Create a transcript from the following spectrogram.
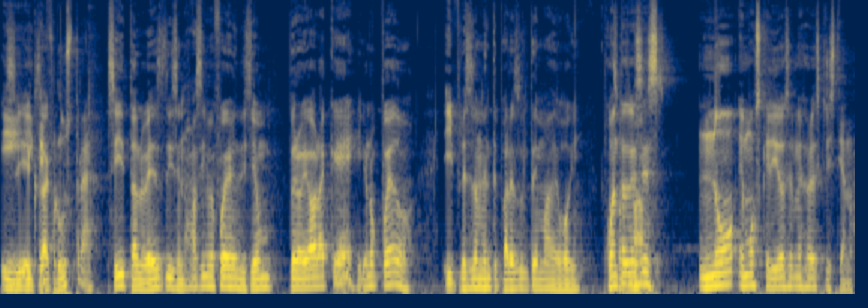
Y, te frustra. Sí, tal vez dicen, no, sí me fue bendición, pero ¿y ahora qué? Yo no puedo. Y precisamente para eso el tema de hoy. ¿Cuántas veces no hemos querido ser mejores cristianos?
